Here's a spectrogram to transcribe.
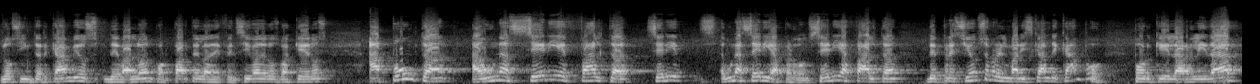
los intercambios de balón por parte de la defensiva de los Vaqueros apunta a una serie falta, serie, una seria, perdón, seria falta de presión sobre el mariscal de campo, porque la realidad,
